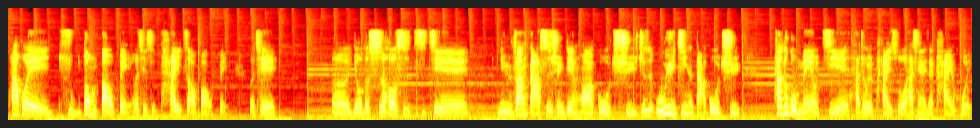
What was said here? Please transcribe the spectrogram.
他会主动报备，而且是拍照报备，而且呃有的时候是直接女方打视讯电话过去，就是无预警的打过去，他如果没有接，他就会拍说他现在在开会，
